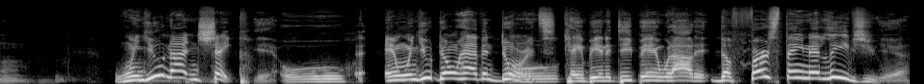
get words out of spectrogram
Mm-hmm. When you not in shape Yeah. Oh, and when you don't have endurance, oh, can't be in the deep end without it. the first thing that leaves you Yeah.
